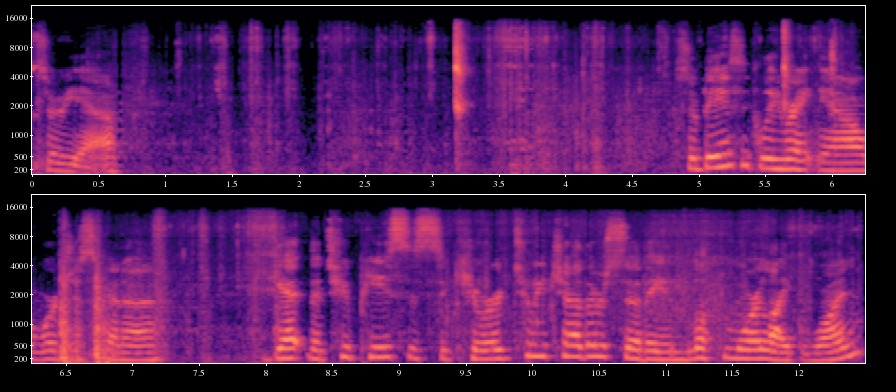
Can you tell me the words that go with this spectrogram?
so yeah. So basically right now we're just going to get the two pieces secured to each other so they look more like one.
